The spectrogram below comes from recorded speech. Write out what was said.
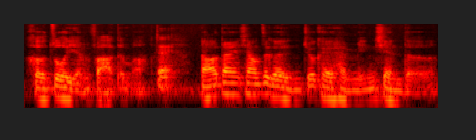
合作研发的嘛。对。然后，但是像这个，你就可以很明显的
